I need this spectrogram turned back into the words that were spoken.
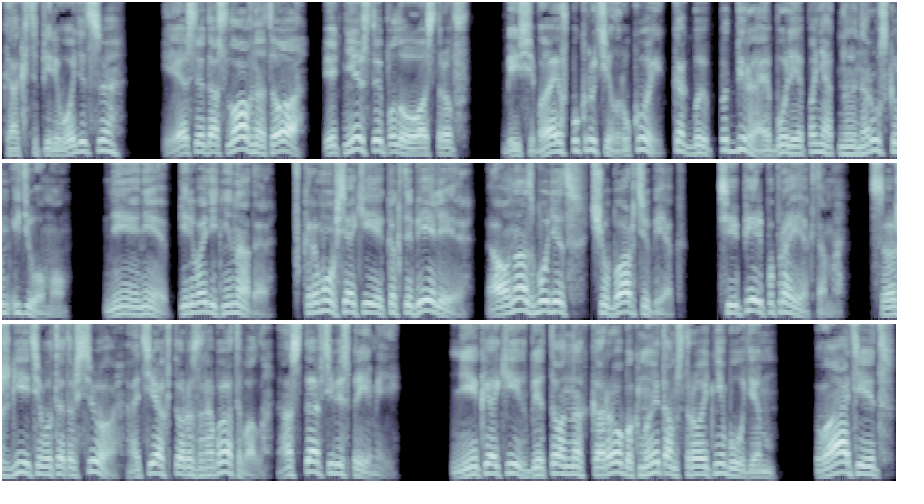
«Как это переводится?» «Если дословно, то пятнистый полуостров». Бейсибаев покрутил рукой, как бы подбирая более понятную на русском идиому. «Не-не, переводить не надо. В Крыму всякие коктебели, а у нас будет Чубар-Тюбек. Теперь по проектам. Сожгите вот это все, а тех, кто разрабатывал, оставьте без премий. Никаких бетонных коробок мы там строить не будем. Хватит.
